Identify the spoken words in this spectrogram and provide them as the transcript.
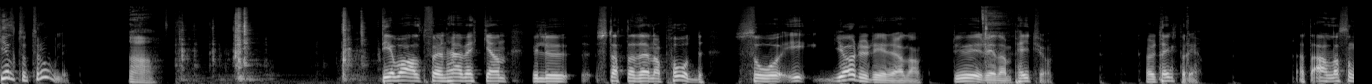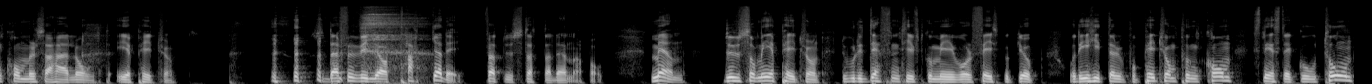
Helt otroligt. ja. Det var allt för den här veckan. Vill du stötta denna podd så gör du det redan. Du är redan Patreon. Har du tänkt på det? Att alla som kommer så här långt är Patreon. Så därför vill jag tacka dig för att du stöttar denna podd. Men du som är Patreon, du borde definitivt gå med i vår Facebookgrupp och det hittar du på patreon.com godton.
